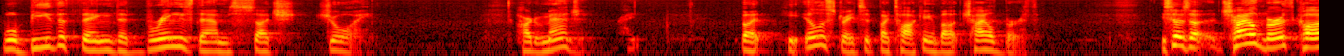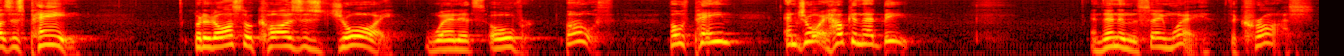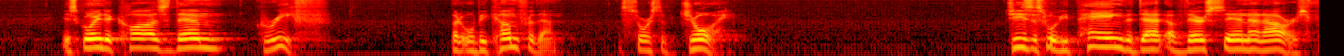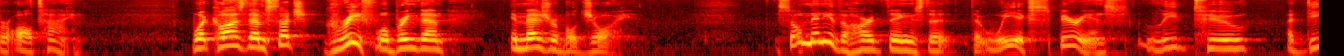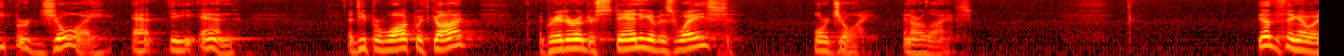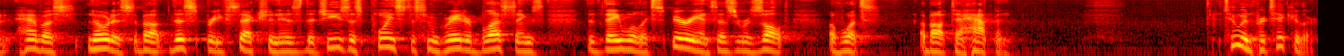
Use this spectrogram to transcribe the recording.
will be the thing that brings them such joy. Hard to imagine, right? But he illustrates it by talking about childbirth. He says, uh, childbirth causes pain, but it also causes joy when it's over. Both. Both pain and joy. How can that be? And then, in the same way, the cross is going to cause them grief, but it will become for them a source of joy. Jesus will be paying the debt of their sin and ours for all time. What caused them such grief will bring them immeasurable joy. So many of the hard things that, that we experience lead to a deeper joy at the end. A deeper walk with God, a greater understanding of His ways, more joy in our lives. The other thing I would have us notice about this brief section is that Jesus points to some greater blessings that they will experience as a result of what's about to happen. Two in particular.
